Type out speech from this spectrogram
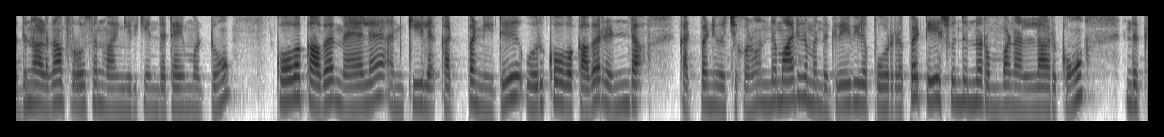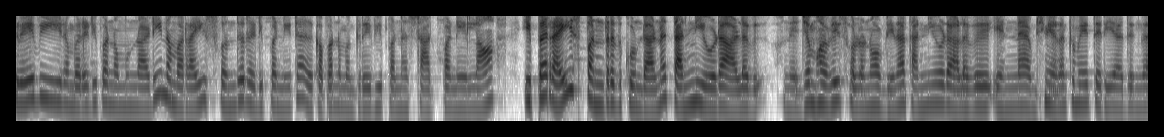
அதனால தான் ஃப்ரோசன் வாங்கியிருக்கேன் இந்த டைம் மட்டும். கோவக்காவை மேலே அண்ட் கீழே கட் பண்ணிவிட்டு ஒரு கோவக்காவை ரெண்டாக கட் பண்ணி வச்சுக்கணும். இந்த மாதிரி நம்ம இந்த கிரேவியில் போடுறப்ப டேஸ்ட் வந்து இன்னும் ரொம்ப நல்லாயிருக்கும் இந்த கிரேவி நம்ம ரெடி பண்ண முன்னாடி நம்ம ரைஸ் வந்து ரெடி பண்ணிவிட்டு அதுக்கப்புறம் நம்ம கிரேவி பண்ண ஸ்டார்ட் பண்ணிடலாம். இப்போ ரைஸ் பண்ணுறதுக்கு உண்டான தண்ணியோட அளவு நிஜமாகவே சொல்லணும் அப்படின்னா தண்ணியோட அளவு என்ன அப்படின்னு எனக்குமே தெரியாதுங்க.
